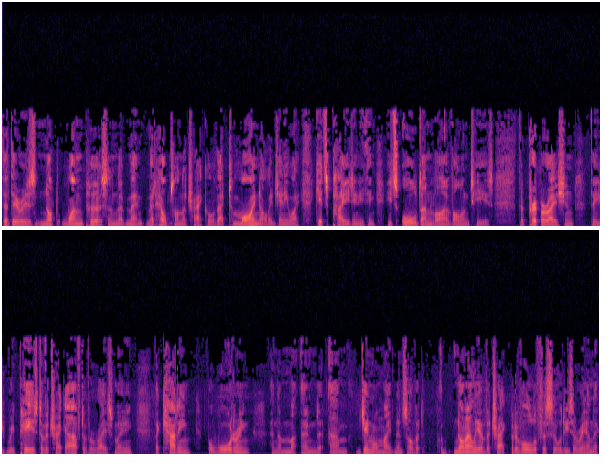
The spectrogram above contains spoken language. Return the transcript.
that there is not one person that man, that helps on the track, or that, to my knowledge anyway, gets paid anything. It's all done via volunteers. The preparation, the repairs to the track after the race meeting, the cutting, the watering, and the and um, general maintenance of it, not only of the track but of all the facilities around there,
